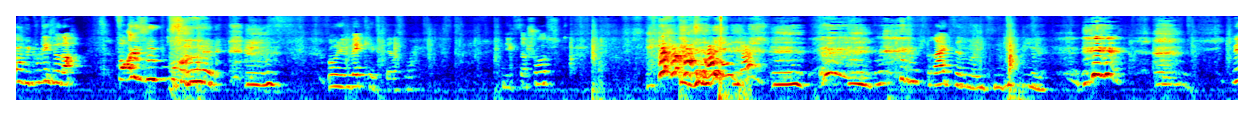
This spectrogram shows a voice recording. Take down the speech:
Die Aktion, wie du dich so nach vorne schubst und ihn wegkickst erstmal. Nächster Schuss. 13 Münzen, mir. Ich bin,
